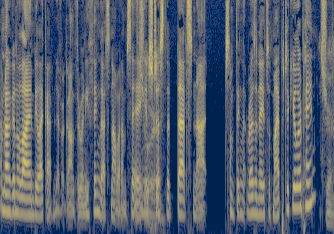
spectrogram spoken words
I'm not going to lie and be like I've never gone through anything. That's not what I'm saying. It's just that that's not something that resonates with my particular pain. sure,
